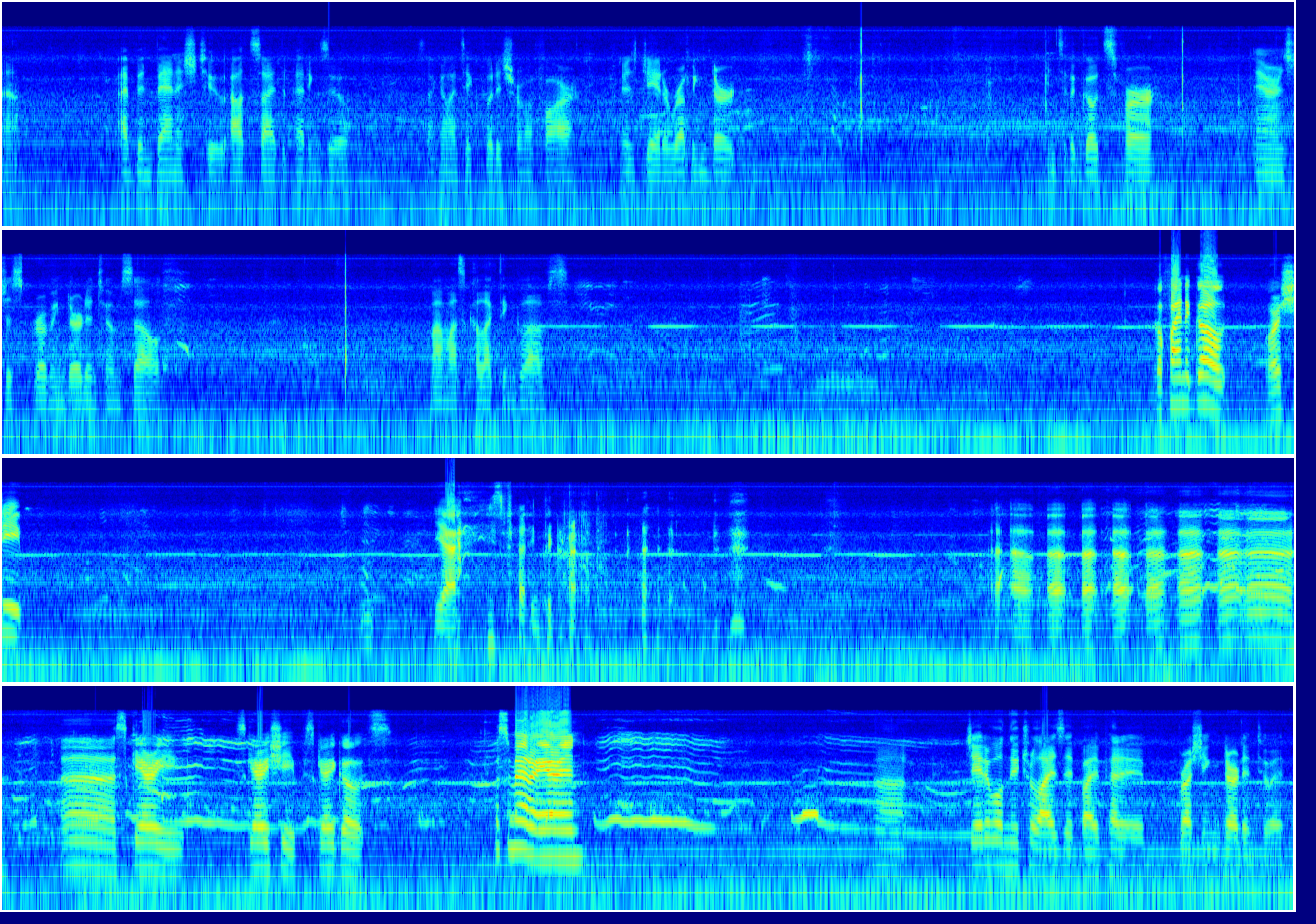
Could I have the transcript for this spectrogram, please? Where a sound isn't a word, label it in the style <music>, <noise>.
Yeah. I've been banished to outside the petting zoo. So I can only take footage from afar. There's Jada rubbing dirt into the goat's fur. Aaron's just rubbing dirt into himself. Mama's collecting gloves. Go find a goat or a sheep. Yeah, <laughs> he's petting the ground. uh oh, uh, uh, uh, uh, uh, uh, uh, scary, scary sheep, scary goats. What's the matter, Aaron? Uh, Jada will neutralize it by brushing dirt into it.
